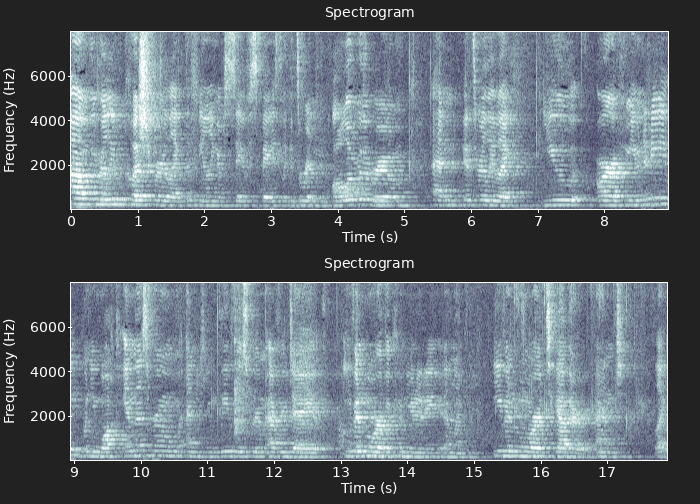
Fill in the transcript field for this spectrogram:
Um, we really push for like the feeling of safe space, like it's written all over the room, and it's really like you are a community when you walk in this room and you leave this room every day, even more of a community and like even more together and like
